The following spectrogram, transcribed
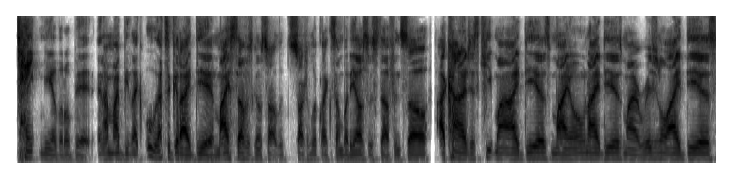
taint me a little bit and i might be like oh that's a good idea and my stuff is going to start start to look like somebody else's stuff and so i kind of just keep my ideas my own ideas my original ideas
